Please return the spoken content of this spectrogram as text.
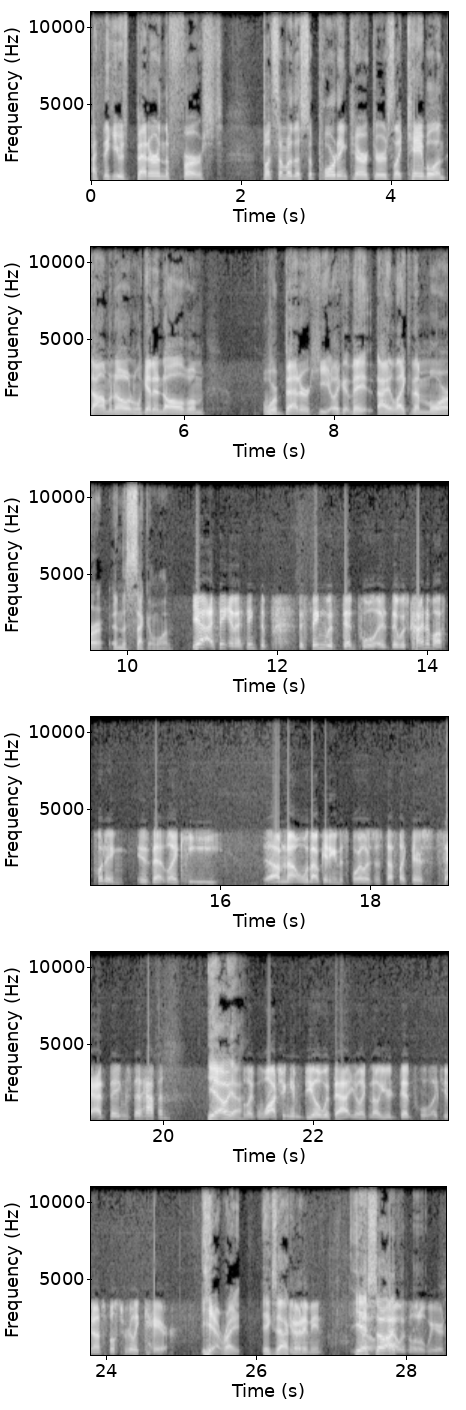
I think he was better in the first, but some of the supporting characters like Cable and Domino, and we'll get into all of them, were better here. Like they, I like them more in the second one. Yeah, I think, and I think the the thing with Deadpool is that was kind of off-putting is that like he, I'm not without getting into spoilers and stuff. Like there's sad things that happen. Yeah, oh yeah. Like watching him deal with that, you're like, no, you're Deadpool. Like you're not supposed to really care. Yeah, right. Exactly. You know what I mean? Yeah, so, that I, was a little weird.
